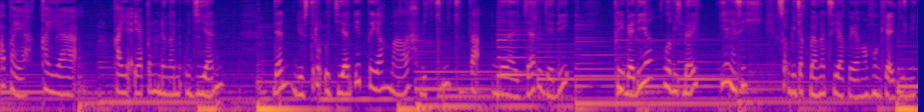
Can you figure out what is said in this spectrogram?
apa ya kayak kayak ya penuh dengan ujian. Dan justru ujian itu yang malah bikin kita belajar jadi pribadi yang lebih baik Iya gak sih? Sok bijak banget sih aku yang ngomong kayak gini.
